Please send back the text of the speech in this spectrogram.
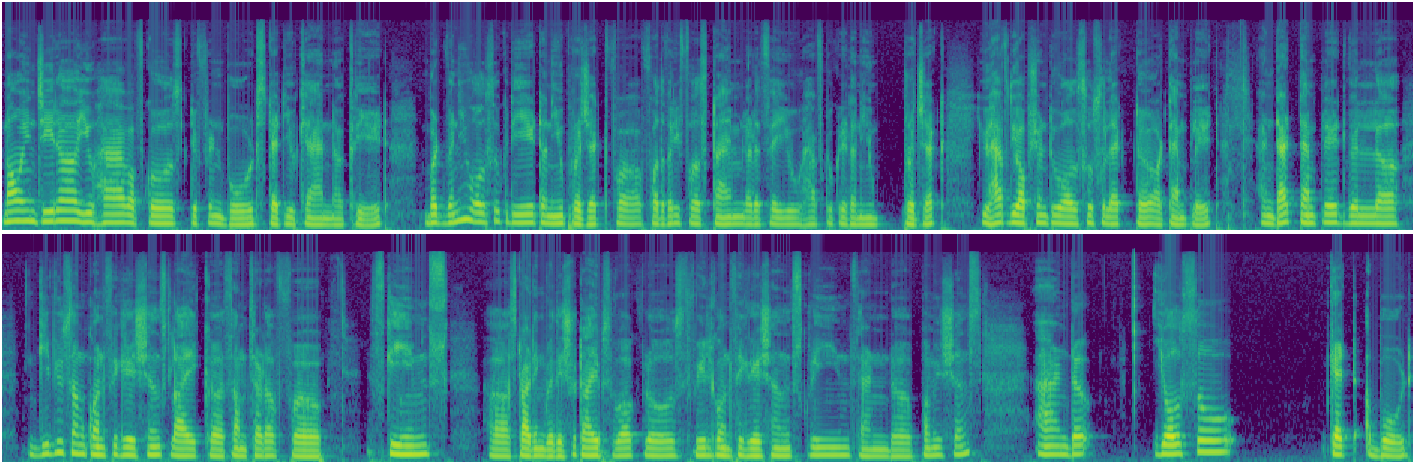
Now in Jira you have of course different boards that you can uh, create but when you also create a new project for, for the very first time, let us say you have to create a new project, you have the option to also select uh, a template and that template will uh, give you some configurations like some set of schemes uh, starting with issue types, workflows, field configurations, screens, and uh, permissions. And uh, you also get a board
